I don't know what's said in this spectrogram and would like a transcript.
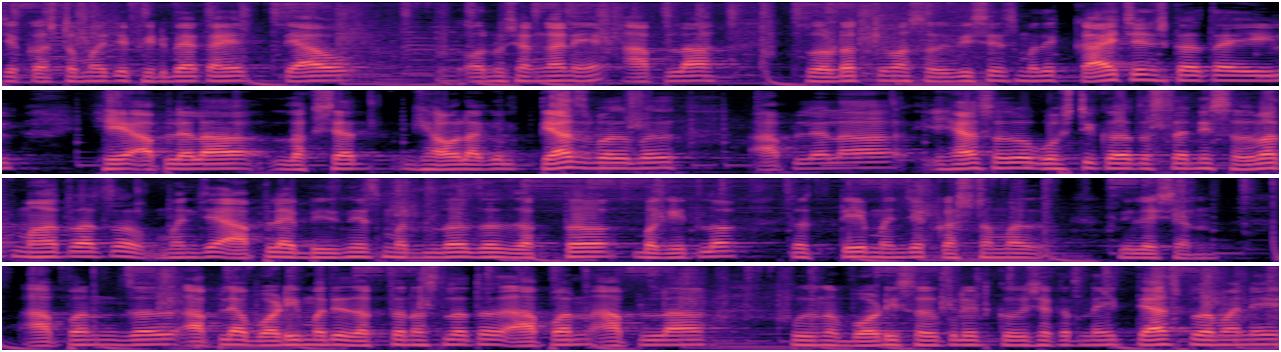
जे कस्टमरचे फीडबॅक आहेत त्या अनुषंगाने आपला प्रोडक्ट किंवा सर्व्हिसेसमध्ये काय चेंज करता येईल हे आपल्याला लक्षात घ्यावं लागेल. त्याचबरोबर आपल्याला ह्या सर्व गोष्टी करत असताना सर्वात महत्त्वाचं म्हणजे आपल्या बिझनेसमधलं जर रक्त बघितलं तर ते म्हणजे कस्टमर रिलेशन आपण जर आपल्या बॉडीमध्ये रक्त नसलं तर आपण आपला पूर्ण बॉडी सर्क्युलेट करू शकत नाही. त्याचप्रमाणे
